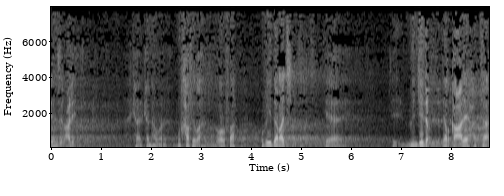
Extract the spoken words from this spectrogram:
ينزل عليه. كانها منخفضة الغرفة وفي درج من جذع يرقى عليه حتى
